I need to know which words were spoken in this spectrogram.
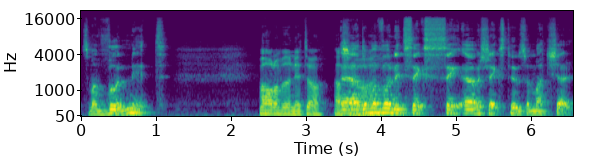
som har vunnit. Vad har de vunnit då? Alltså, Eh, De har vunnit sex, se, över 6000 matcher.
